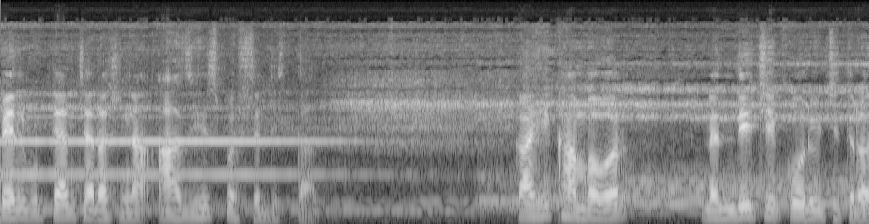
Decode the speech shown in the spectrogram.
बेलबुट्ट्यांच्या रचना आजही स्पष्ट दिसतात. काही खांबावर नंदीचे कोरीव चित्र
